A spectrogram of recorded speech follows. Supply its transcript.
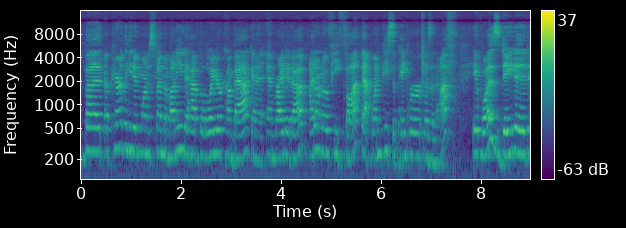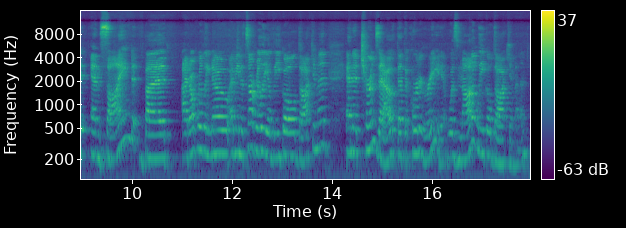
But apparently, he didn't want to spend the money to have the lawyer come back and, and write it up. I don't know if he thought that one piece of paper was enough. It was dated and signed, but I don't really know. I mean, it's not really a legal document. And it turns out that the court agreed it was not a legal document.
